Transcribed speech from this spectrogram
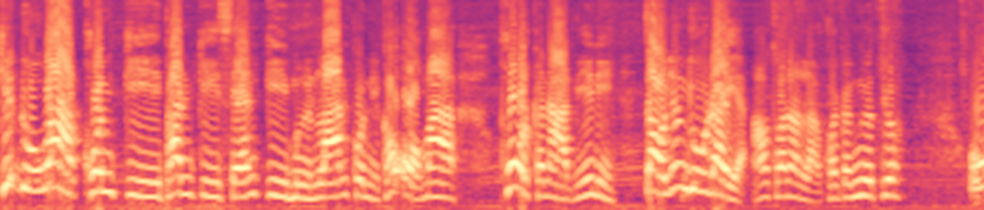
คิดดูว่าคนกี่พันกี่แสนกี่หมื่นล้านคนนี่เขาออกมาพูดขนาดนี้นี่ เจ้ายังอยู่ได้อะเอาเท่านั้นล่ะคอยก็เงือดอยู่โอ้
